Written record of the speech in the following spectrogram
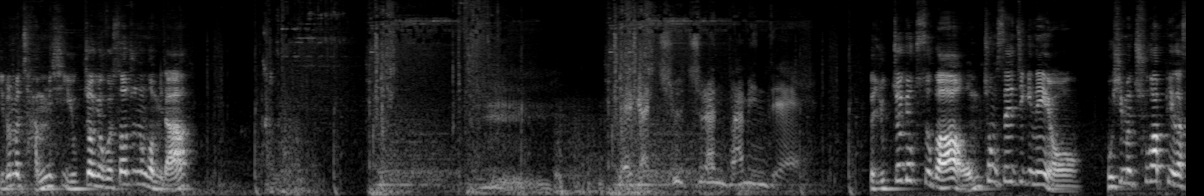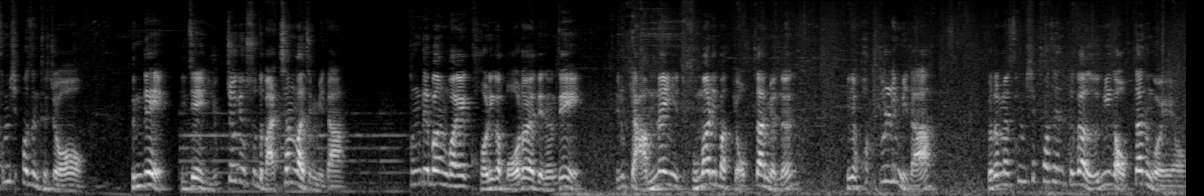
이러면 잠시 육저격을 써주는 겁니다. 내가 출출한 밤인데 육저격수가 엄청 세지긴 해요. 보시면 추가 피해가 30%죠. 근데 이제 육저격수도 마찬가지입니다. 상대방과의 거리가 멀어야 되는데 이렇게 앞라인이 두 마리밖에 없다면은 그냥 확 뚫립니다. 그러면 30%가 의미가 없다는 거예요.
